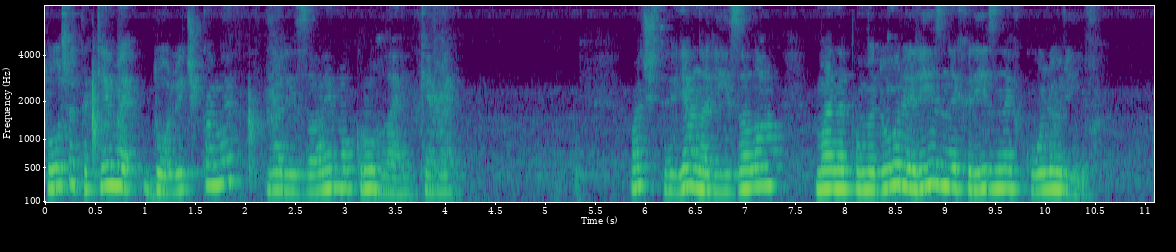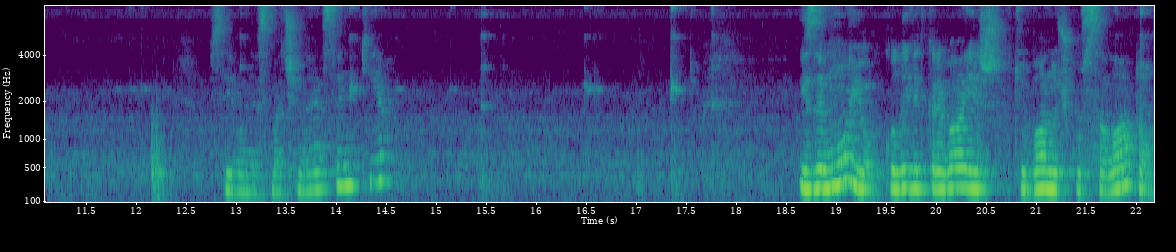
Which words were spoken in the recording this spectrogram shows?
теж такими долічками, нарізаємо кругленькими. Бачите, я нарізала. У мене помідори різних-різних кольорів. Всі вони смачнесенькі. І зимою, коли відкриваєш цю баночку з салатом,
